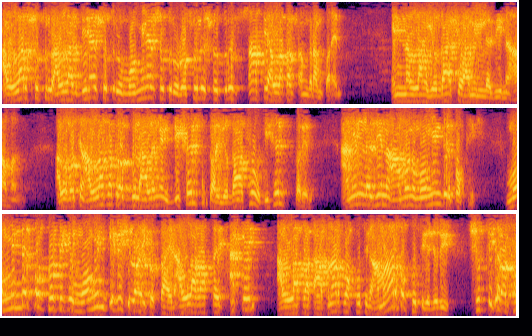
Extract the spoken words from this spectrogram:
আল্লাহর শত্রু, আল্লাহর দিনের শত্রু, মমিনের শত্রু, রসুলের শত্রুর সাথে আল্লাহ পাক সংগ্রাম করেন। ইন্নাল্লাহ ইউদাফু আনিল্লাযিনা আমানু। আল্লাহ বলছেন, আল্লাহ পাক আলামিন ডিফেন্স করেন ইউদাফু ডিফেন্স করেন। আনিল্লাযিনা আমানু, মুমিনদের পক্ষ মুমিনদের পক্ষ থেকে মুমিনকে বেশি লড়াই করতে হয় আল্লাহ রাস্তায় থাকেন, আল্লাহ পাক আপনার পক্ষ থেকে, আমার পক্ষ থেকে যদি সত্যিকার অর্থে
